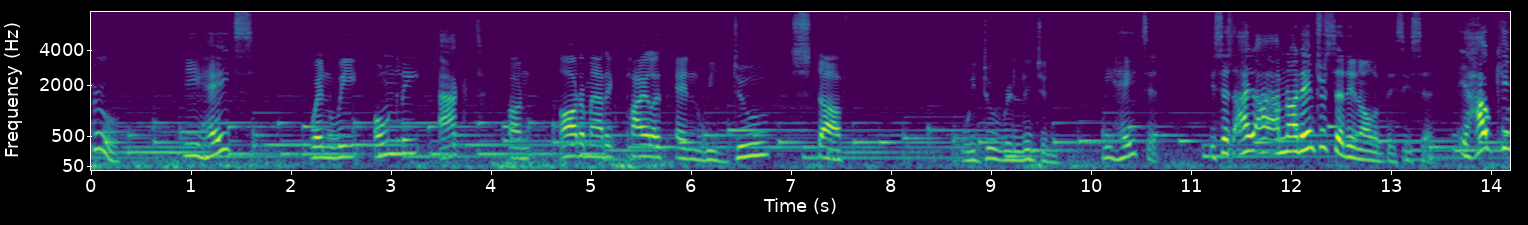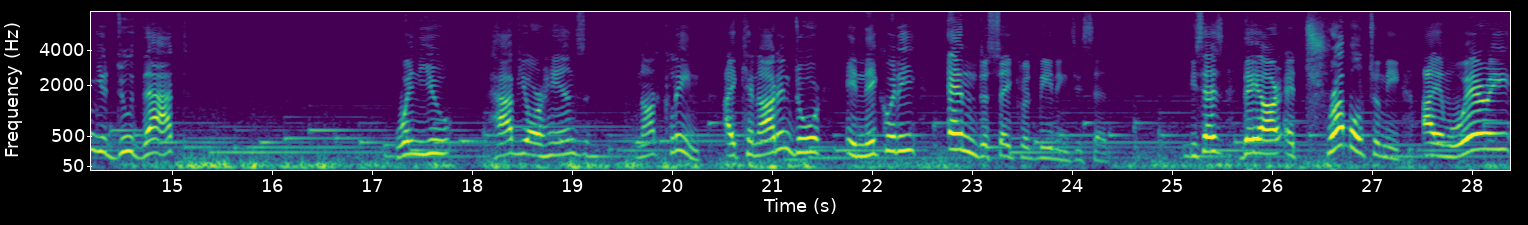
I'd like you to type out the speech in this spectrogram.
true. He hates when we only act on automatic pilot and we do stuff, we do religion. He hates it. He says, I, I, am not interested in all of this, he said. How can you do that when you have your hands not clean? I cannot endure iniquity and the sacred meetings, he said. He says, They are a trouble to me. I am weary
